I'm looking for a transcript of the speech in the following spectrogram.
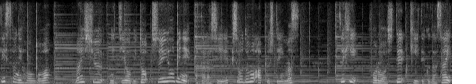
喫茶日本語は毎週日曜日と水曜日に新しいエピソードをアップしています。ぜひフォローして聞いてください。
